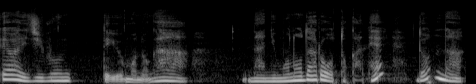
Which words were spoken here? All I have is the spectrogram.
やはり自分っていうものが何者だろうとかねどんな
